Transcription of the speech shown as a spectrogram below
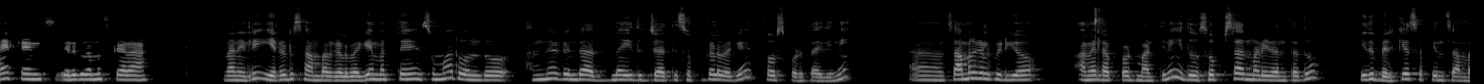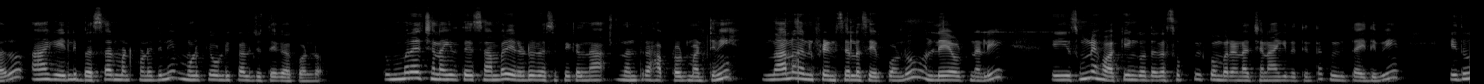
ಹಾಯ್ ಫ್ರೆಂಡ್ಸ್ ಎಲ್ರಿಗೂ ನಮಸ್ಕಾರ. ನಾನಿಲ್ಲಿ ಎರಡು ಸಾಂಬಾರುಗಳ ಬಗ್ಗೆ ಮತ್ತು ಸುಮಾರು ಒಂದು ಹನ್ನೆರಡರಿಂದ ಹದಿನೈದು ಜಾತಿ ಸೊಪ್ಪುಗಳ ಬಗ್ಗೆ ತೋರಿಸ್ಕೊಡ್ತಾ ಇದ್ದೀನಿ. ಸಾಂಬಾರುಗಳ ವಿಡಿಯೋ ಆಮೇಲೆ ಅಪ್ಲೋಡ್ ಮಾಡ್ತೀನಿ. ಇದು ಸೊಪ್ಪು ಸಾರು ಮಾಡಿರೋಂಥದ್ದು, ಇದು ಬೆರಕೆ ಸೊಪ್ಪಿನ ಸಾಂಬಾರು. ಹಾಗೆ ಇಲ್ಲಿ ಬಸ್ಸಾರು ಮಾಡ್ಕೊಂಡಿದ್ದೀನಿ, ಮೊಳಕೆ ಹುಳ್ಳಿಕಾಳು ಜೊತೆಗೆ ಹಾಕ್ಕೊಂಡು ತುಂಬಾ ಚೆನ್ನಾಗಿರುತ್ತೆ ಸಾಂಬಾರು. ಎರಡು ರೆಸಿಪಿಗಳನ್ನ ನಂತರ ಅಪ್ಲೋಡ್ ಮಾಡ್ತೀನಿ. ನಾನು ನನ್ನ ಫ್ರೆಂಡ್ಸ್ ಎಲ್ಲ ಸೇರಿಕೊಂಡು ಒಂದು ಲೇಔಟ್ನಲ್ಲಿ ಈ ಸುಮ್ಮನೆ ವಾಕಿಂಗ್ ಹೋದಾಗ ಸೊಪ್ಪು ಕುಯ್ಕೊಂಬರೋಣ ಚೆನ್ನಾಗಿರುತ್ತೆ ಅಂತ ಕುಯ್ತಾ ಇದ್ದೀವಿ. ಇದು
